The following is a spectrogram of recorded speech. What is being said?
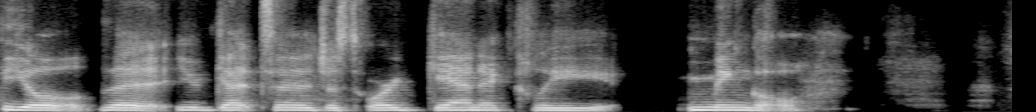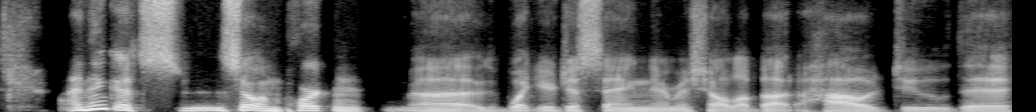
feel that you get to to just organically mingle. I think it's so important uh, what you're just saying there, Michelle, about how do the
